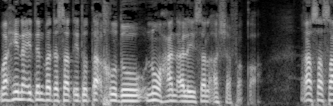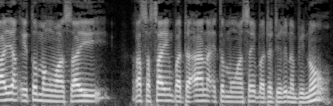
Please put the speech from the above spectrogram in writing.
wahina itin pada saat itu tak khudu Nuhan alaihissalam asyafaqah. Rasa sayang itu menguasai rasa sayang pada anak itu menguasai pada diri Nabi Nuh.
